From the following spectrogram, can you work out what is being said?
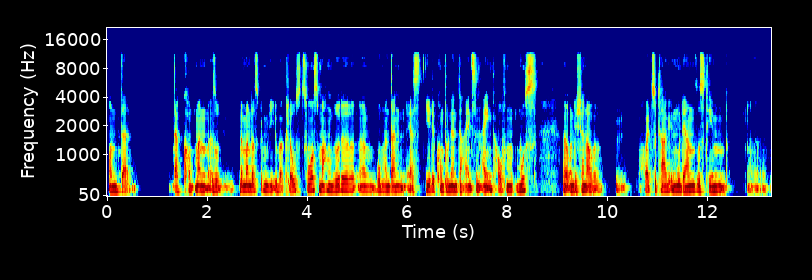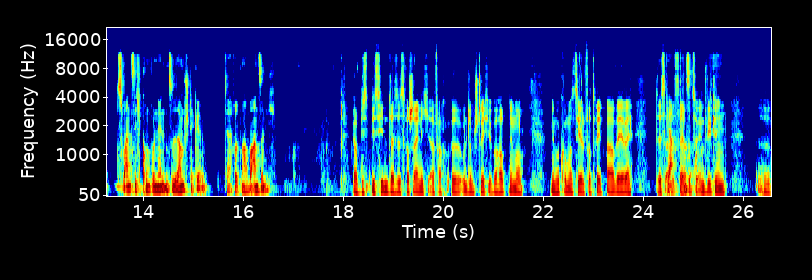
Und da da kommt man, also wenn man das irgendwie über Closed Source machen würde, ähm, wo man dann erst jede Komponente einzeln einkaufen muss äh, und ich dann aber heutzutage in modernen Systemen äh, 20 Komponenten zusammenstecke, da wird man wahnsinnig. Ja, bis, bis hin, dass es wahrscheinlich einfach äh, unterm Strich überhaupt nicht mehr, nicht mehr kommerziell vertretbar wäre, das ja, alles selber zu entwickeln. Äh,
